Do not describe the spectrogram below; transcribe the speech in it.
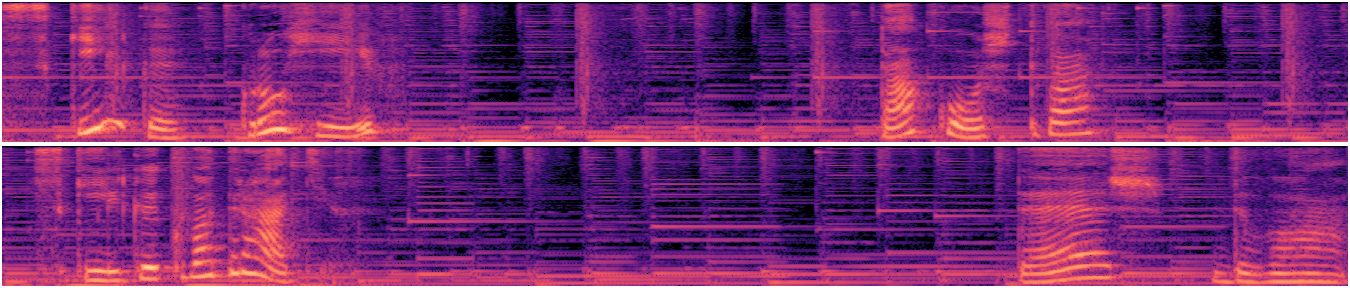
Скільки кругів? Також два. Скільки квадратів? Теж два.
